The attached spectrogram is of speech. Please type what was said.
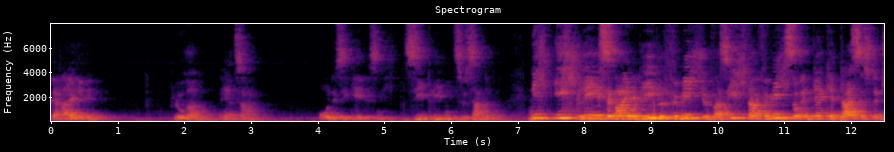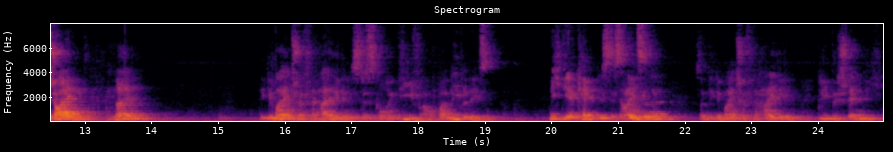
der Heiligen, Plural, Mehrzahl. Ohne sie geht es nicht. Sie blieben zusammen. Nicht ich lese meine Bibel für mich und was ich da für mich so entdecke, das ist entscheidend. Nein. Die Gemeinschaft der Heiligen ist das Korrektiv auch beim Bibellesen. Nicht die Erkenntnis des Einzelnen, sondern die Gemeinschaft der Heiligen blieb beständig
